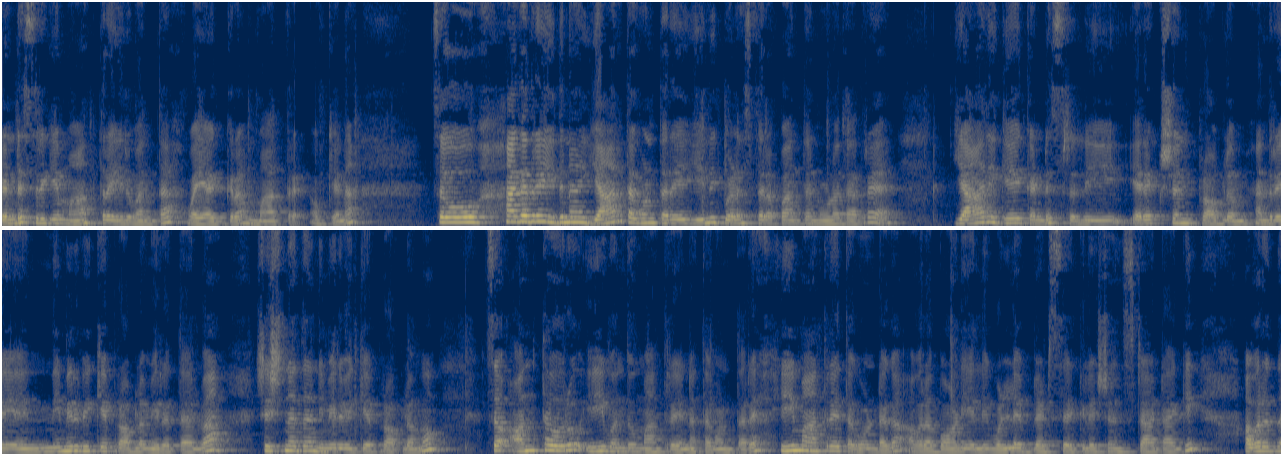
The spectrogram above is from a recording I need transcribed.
ಗಂಡಸರಿಗೆ ಮಾತ್ರ ಇರುವಂಥ ವಯಾಗ್ರ ಮಾತ್ರೆ, ಓಕೆನಾ? ಸೊ ಹಾಗಾದ್ರೆ ಇದನ್ನ ಯಾರು ತಗೊಳ್ತಾರೆ ಏನಕ್ಕೆ ಬಳಸ್ತಾರಪ್ಪ ಅಂತ ನೋಡೋದಾದ್ರೆ ಯಾರಿಗೆ ಗಂಡಸರಲ್ಲಿ ಎರೆಕ್ಷನ್ ಪ್ರಾಬ್ಲಮ್ ಅಂದ್ರೆ ನಿಮಿರುವಿಕೆ ಪ್ರಾಬ್ಲಮ್ ಇರುತ್ತೆ ಅಲ್ವಾ? ಶಿಶ್ನದ ನಿಮಿರುವಿಕೆ ಪ್ರಾಬ್ಲಮ್ಮು ಸೊ ಅಂಥವರು ಈ ಒಂದು ಮಾತ್ರೆಯನ್ನು ತಗೊಳ್ತಾರೆ ಈ ಮಾತ್ರೆ ತಗೊಂಡಾಗ ಅವರ ಬಾಡಿಯಲ್ಲಿ ಒಳ್ಳೆ ಬ್ಲಡ್ ಸರ್ಕ್ಯುಲೇಷನ್ ಸ್ಟಾರ್ಟ್ ಆಗಿ ಅವರದ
